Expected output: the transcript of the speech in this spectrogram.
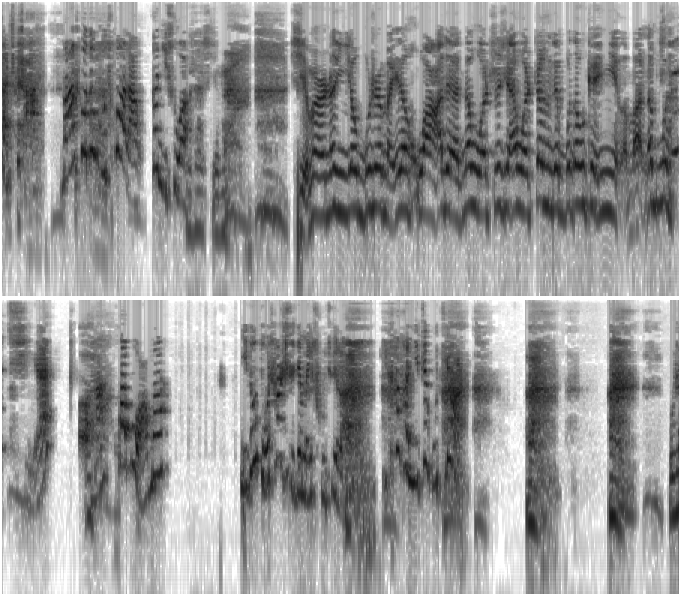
想吃啥？馒头都不错了，跟你说不，是媳妇儿，媳妇儿，那你又不是没得花的，那我之前我挣的不都给你了吗？那不吃钱啊，啊，花不完吗？你都多长时间没出去了？你看看你这股劲儿，不是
